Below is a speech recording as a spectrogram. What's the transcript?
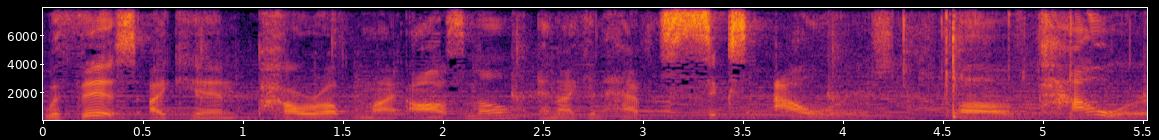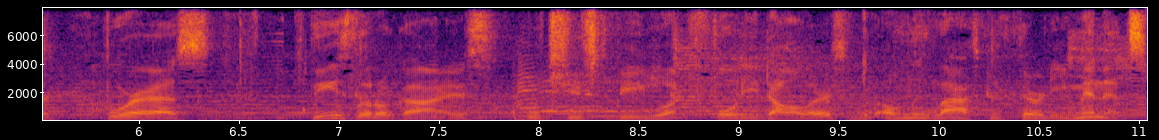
with this, I can power up my Osmo and I can have six hours of power, whereas these little guys, which used to be what, $40, would only last me 30 minutes.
